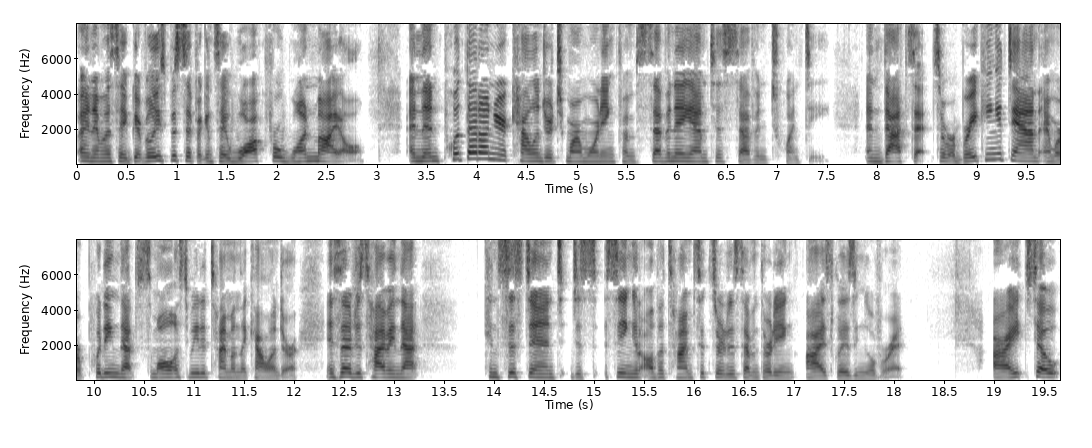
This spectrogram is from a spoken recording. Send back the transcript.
And I'm going to say get really specific and say walk for 1 mile. And then put that on your calendar tomorrow morning from 7 a.m. to 7:20 and that's it. So we're breaking it down and we're putting that small estimated time on the calendar instead of just having that consistent, just seeing it all the time, 6:30 to 7:30 and eyes glazing over it. All right. So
